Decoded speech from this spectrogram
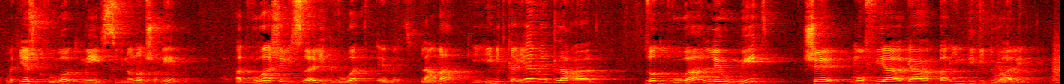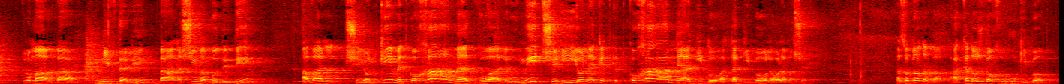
זאת אומרת, יש גבורות מסגנונות שונים, הגבורה של ישראל היא גבורת אמת. למה? כי היא מתקיימת לעד. זאת גבורה לאומית שמופיעה גם באינדיבידואלים, כלומר בנבדלים, באנשים הבודדים, אבל שיונקים את כוחה מהגבורה הלאומית, שהיא יונקת את כוחה מהגיבור. אתה גיבור לעולם השם. אז אותו דבר, הקדוש ברוך הוא הוא גיבור,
